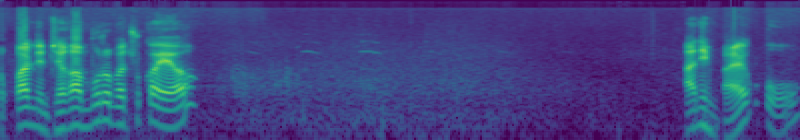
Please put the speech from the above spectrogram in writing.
덕발님 제가 물어봐 줄까요? 아니 말고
